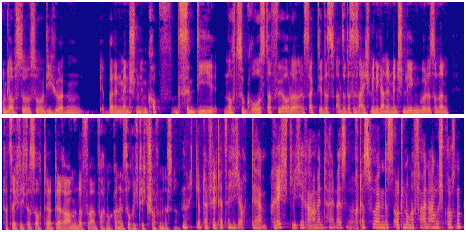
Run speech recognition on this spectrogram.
Und glaubst du, so die Hürden bei den Menschen im Kopf, sind die noch zu groß dafür? Oder sagt ihr das, also, dass es eigentlich weniger an den Menschen liegen würde, sondern tatsächlich, dass auch der, der Rahmen dafür einfach noch gar nicht so richtig geschaffen ist. Ja. Ich glaube, da fehlt tatsächlich auch der rechtliche Rahmen teilweise. Auch das vorhin das autonome Fahren angesprochen.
